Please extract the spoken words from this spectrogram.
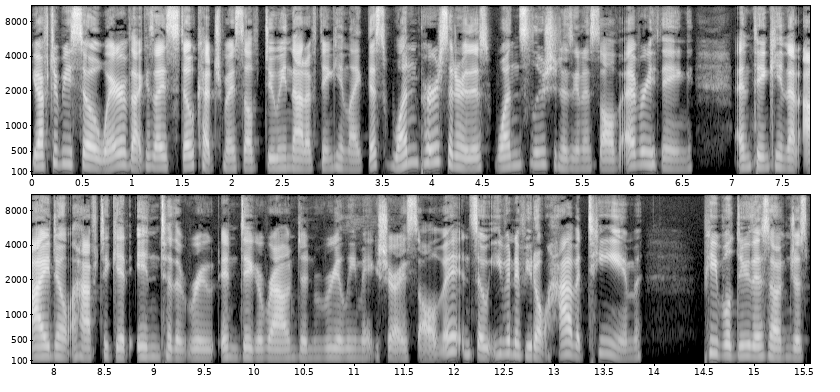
you have to be so aware of that because I still catch myself doing that of thinking like this one person or this one solution is going to solve everything and thinking that I don't have to get into the root and dig around and really make sure I solve it. And so even if you don't have a team, people do this on just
